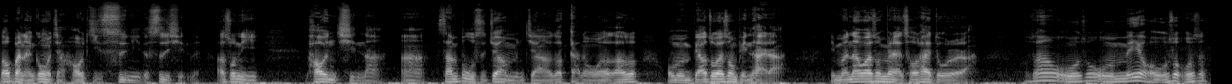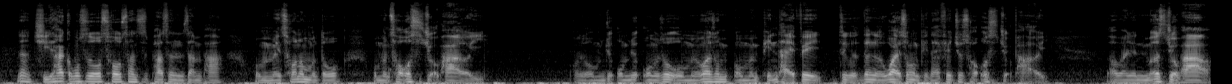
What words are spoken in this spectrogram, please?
老板来跟我讲好几次你的事情了，他说你跑很勤呐，啊，三步时就在我们家，说干了我，他说我们不要做外送平台啦，你们那外送平台抽太多了啦。我说我说我们没有，我说我说那其他公司都抽三十趴、三十三趴，我们没抽那么多，我们抽二十九趴而已。我说我们就我们就我们说我们外送我们平台费这个那个外送平台费就抽二十九趴而已。老板就你们二十九趴，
